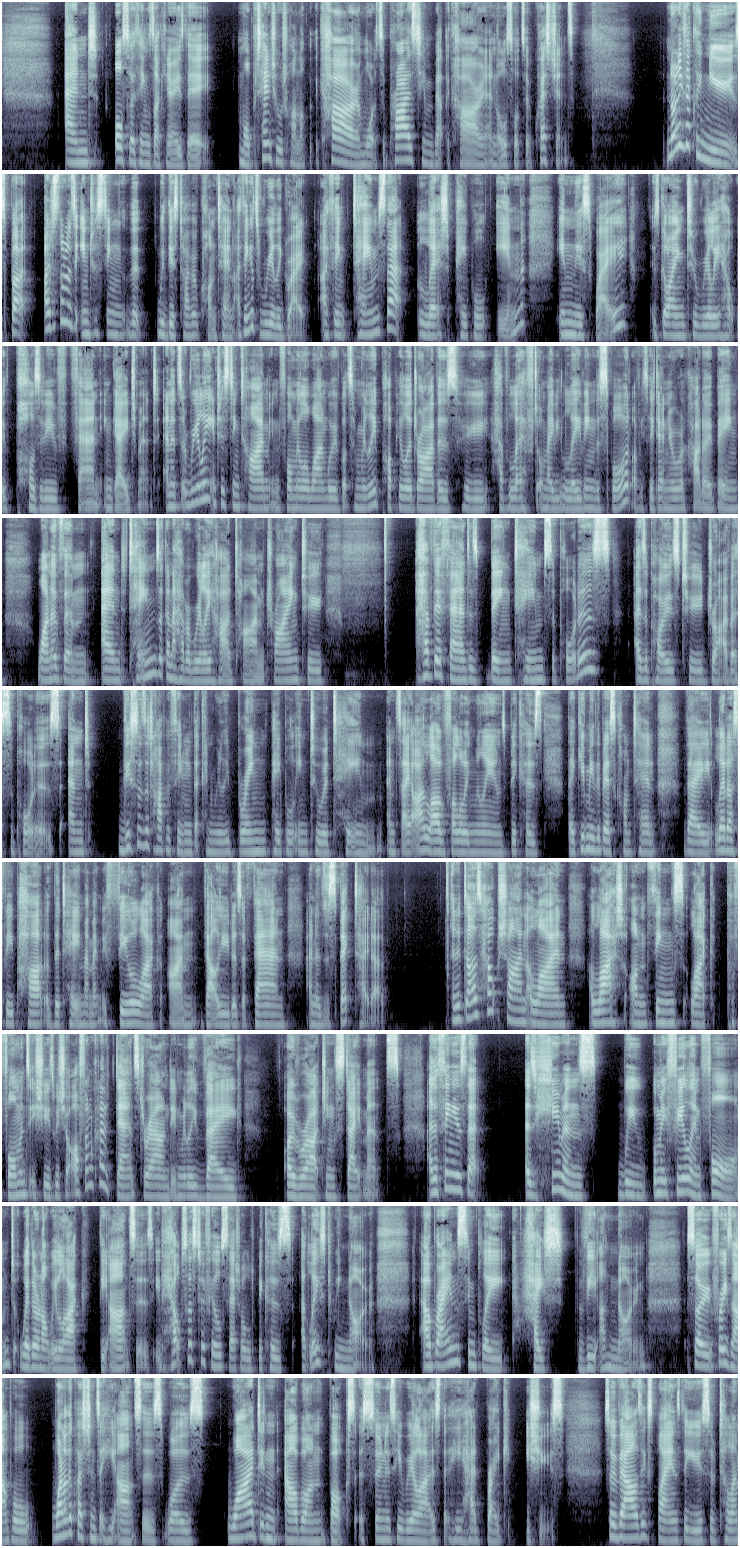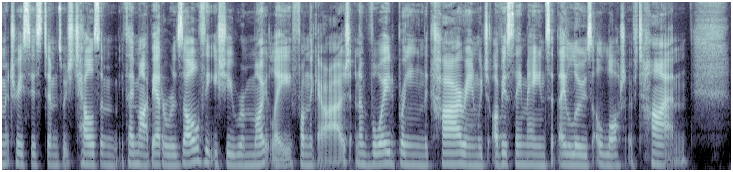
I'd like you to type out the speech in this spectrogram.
And also things like, you know, is there more potential to unlock the car and what surprised him about the car and, and all sorts of questions. Not exactly news, but I just thought it was interesting that with this type of content, I think it's really great. I think teams that let people in in this way is going to really help with positive fan engagement. And it's a really interesting time in Formula One where we've got some really popular drivers who have left or maybe leaving the sport, obviously, Daniel Ricciardo being one of them. And teams are going to have a really hard time trying to have their fans as being team supporters as opposed to driver supporters. And this is the type of thing that can really bring people into a team and say, I love following Williams because they give me the best content. They let us be part of the team and make me feel like I'm valued as a fan and as a spectator. And it does help shine a line, a light on things like performance issues, which are often kind of danced around in really vague, overarching statements. And the thing is that as humans, we when we feel informed, whether or not we like the answers, it helps us to feel settled because at least we know. Our brains simply hate the unknown. So, for example, one of the questions that he answers was why didn't Albon box as soon as he realized that he had brake issues? So Vowles explains the use of telemetry systems, which tells them if they might be able to resolve the issue remotely from the garage and avoid bringing the car in, which obviously means that they lose a lot of time.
